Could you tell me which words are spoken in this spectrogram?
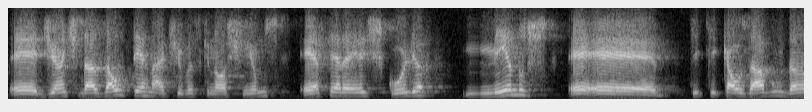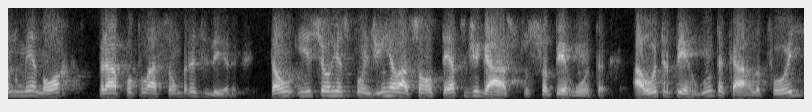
é, diante das alternativas que nós tínhamos, essa era a escolha menos é, é, que, que causava um dano menor para a população brasileira. Então, isso eu respondi em relação ao teto de gastos, sua pergunta. A outra pergunta, Carla, foi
